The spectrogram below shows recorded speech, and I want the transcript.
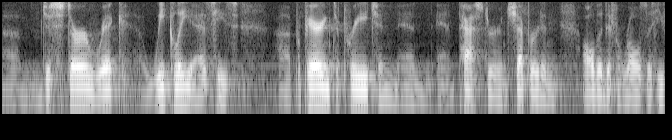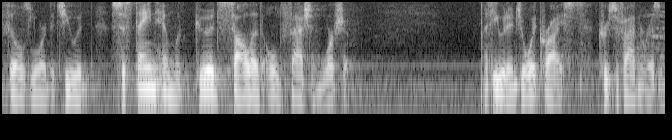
um, just stir Rick weekly as he's uh, preparing to preach and, and, and pastor and shepherd and all the different roles that he fills, Lord, that you would sustain him with good, solid, old fashioned worship. That he would enjoy Christ, crucified and risen.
